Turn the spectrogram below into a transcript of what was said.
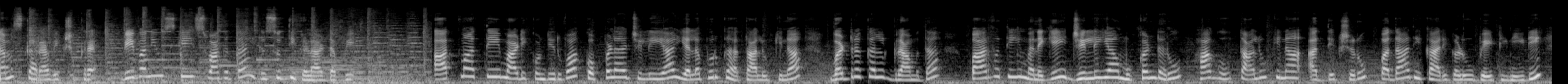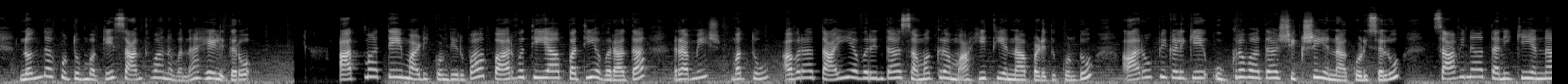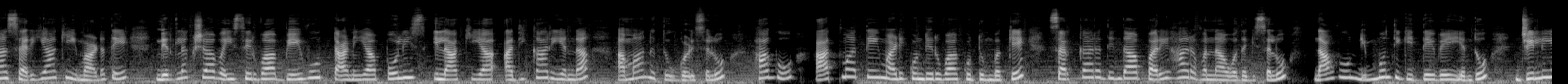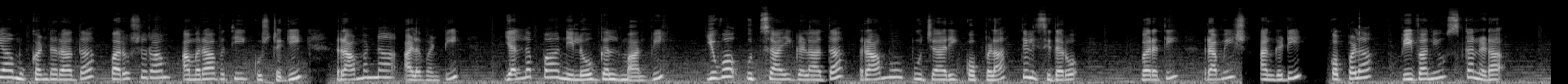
ನಮಸ್ಕಾರ ವೀಕ್ಷಕರೇ. ವಿವ ನ್ಯೂಸ್ಗೆ ಸ್ವಾಗತ. ಇದು ಸುದ್ದಿಗಳ ಡಬ್ಬಿ. ಆತ್ಮಹತ್ಯೆ ಮಾಡಿಕೊಂಡಿರುವ ಕೊಪ್ಪಳ ಜಿಲ್ಲೆಯ ಯಲಬುರ್ಗಾ ತಾಲೂಕಿನ ವಡ್ರಕಲ್ ಗ್ರಾಮದ ಪಾರ್ವತಿ ಮನೆಗೆ ಜಿಲ್ಲೆಯ ಮುಖಂಡರು ಹಾಗೂ ತಾಲೂಕಿನ ಅಧ್ಯಕ್ಷರು ಪದಾಧಿಕಾರಿಗಳು ಭೇಟಿ ನೀಡಿ ನೊಂದ ಕುಟುಂಬಕ್ಕೆ ಸಾಂತ್ವನವನ್ನ ಹೇಳಿದರು. ಆತ್ಮಹತ್ಯೆ ಮಾಡಿಕೊಂಡಿರುವ ಪಾರ್ವತಿಯ ಪತಿಯವರಾದ ರಮೇಶ್ ಮತ್ತು ಅವರ ತಾಯಿಯವರಿಂದ ಸಮಗ್ರ ಮಾಹಿತಿಯನ್ನ ಪಡೆದುಕೊಂಡು ಆರೋಪಿಗಳಿಗೆ ಉಗ್ರವಾದ ಶಿಕ್ಷೆಯನ್ನ ಕೊಡಿಸಲು ಸಾವಿನ ತನಿಖೆಯನ್ನ ಸರಿಯಾಗಿ ಮಾಡದೆ ನಿರ್ಲಕ್ಷ್ಯ ವಹಿಸಿರುವ ಬೇವು ಠಾಣೆಯ ಪೊಲೀಸ್ ಇಲಾಖೆಯ ಅಧಿಕಾರಿಯನ್ನ ಅಮಾನತುಗೊಳಿಸಲು ಹಾಗೂ ಆತ್ಮಹತ್ಯೆ ಮಾಡಿಕೊಂಡಿರುವ ಕುಟುಂಬಕ್ಕೆ ಸರ್ಕಾರದಿಂದ ಪರಿಹಾರವನ್ನ ಒದಗಿಸಲು ನಾವು ನಿಮ್ಮೊಂದಿಗಿದ್ದೇವೆ ಎಂದು ಜಿಲ್ಲೆಯ ಮುಖಂಡರಾದ ಪರಶುರಾಮ್ ಅಮರಾವತಿ ಕುಷ್ಟಗಿ, ರಾಮಣ್ಣ ಅಳವಂಟಿ, ಯಲ್ಲಪ್ಪ ನಿಲೋಗಲ್ ಮಾನ್ವಿ, ಯುವ ಉತ್ಸಾಹಿಗಳಾದ ರಾಮು ಪೂಜಾರಿ ಕೊಪ್ಪಳ ತಿಳಿಸಿದರು. ವರದಿ ರಮೇಶ್ ಅಂಗಡಿ, ಕೊಪ್ಪಳ, ವಿವ ನ್ಯೂಸ್ ಕನ್ನಡ.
